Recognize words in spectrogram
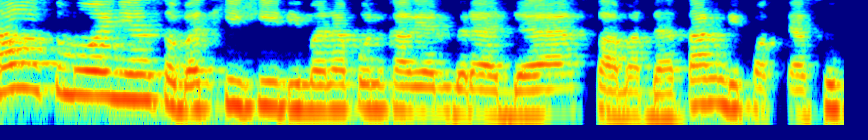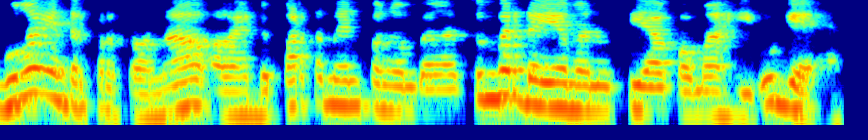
Halo semuanya, Sobat Hihi di mana pun kalian berada. Selamat datang di podcast Hubungan Interpersonal oleh Departemen Pengembangan Sumber Daya Manusia Komahi UGM.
